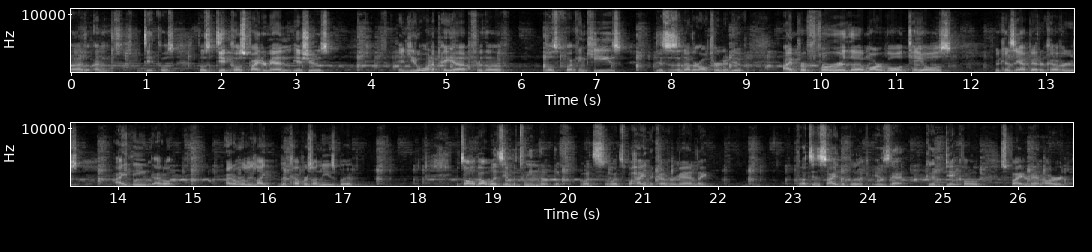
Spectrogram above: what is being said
uh, um, Ditkos, those Ditko Spider-Man issues, and you don't want to pay up for the those fucking keys, this is another alternative. I prefer the Marvel Tales because they have better covers. I think I don't I don't really like the covers on these, but it's all about what's in between the, the what's what's behind the cover, man. Like what's inside the book is that good Ditko Spider-Man art.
